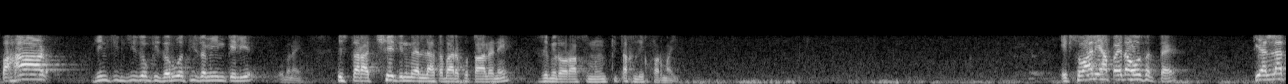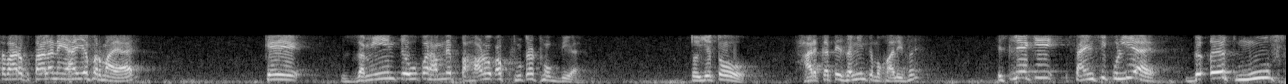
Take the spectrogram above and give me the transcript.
پہاڑ، جن جن چیزوں کی ضرورت تھی زمین کے لیے وہ بنائی۔ اس طرح چھ دن میں اللہ تبارک و تعالیٰ نے زمین اور آسمان کی تخلیق فرمائی۔ ایک سوال یہاں پیدا ہو سکتا ہے کہ اللہ تبارک تعالیٰ نے یہاں یہ فرمایا ہے کہ زمین کے اوپر ہم نے پہاڑوں کا کھوٹا ٹھونک دیا ہے۔ تو یہ تو حرکت زمین کے مخالف ہے۔ اس لیے کہ سائنسی کلیا ہے the earth moves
